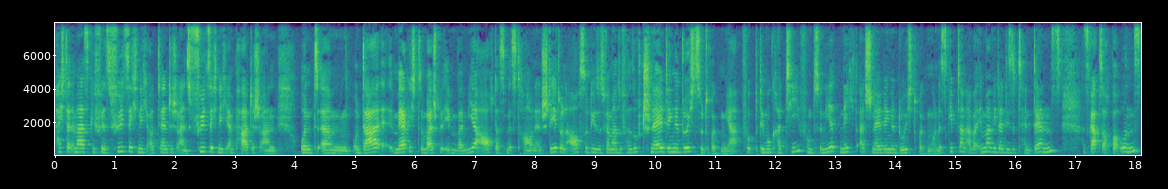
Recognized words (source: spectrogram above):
habe ich dann immer das Gefühl, es fühlt sich nicht authentisch an, es fühlt sich nicht empathisch an und, ähm, und da merke ich zum Beispiel, Beispiel eben bei mir auch das Misstrauen entsteht und auch so dieses, wenn man so versucht, schnell Dinge durchzudrücken. Ja? Demokratie funktioniert nicht als schnell Dinge durchdrücken. Und es gibt dann aber immer wieder diese Tendenz, das gab es auch bei uns,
